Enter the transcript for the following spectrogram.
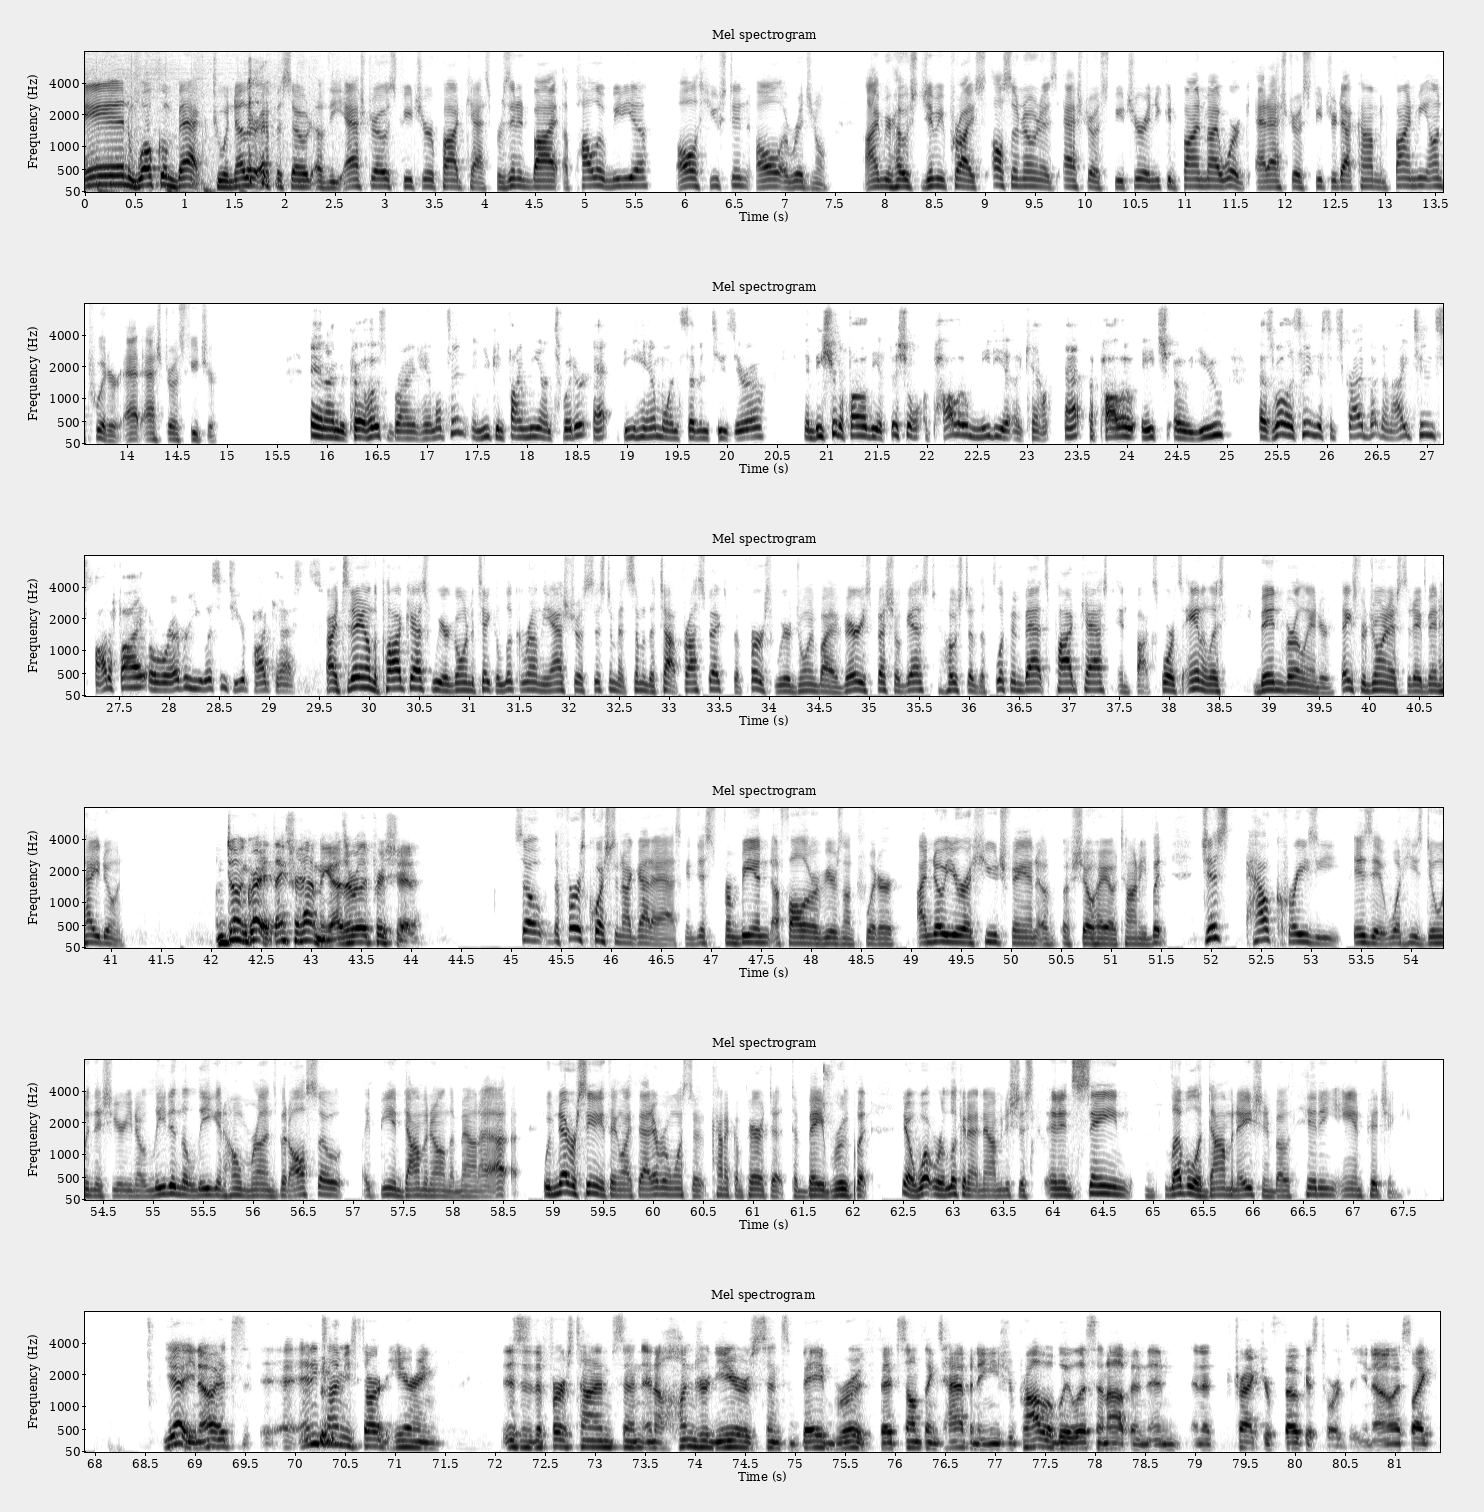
And welcome back to another episode of the Astros Future Podcast presented by Apollo Media, all Houston, all original. I'm your host, Jimmy Price, also known as Astros Future, and you can find my work at astrosfuture.com and find me on Twitter at astrosfuture. And I'm your co host, Brian Hamilton. And you can find me on Twitter at bham1720. And be sure to follow the official Apollo Media account at Apollo HOU, as well as hitting the subscribe button on iTunes, Spotify, or wherever you listen to your podcasts. All right, today on the podcast, we are going to take a look around the Astro system at some of the top prospects. But first, we are joined by a very special guest, host of the Flippin' Bats podcast and Fox Sports analyst, Ben Verlander. Thanks for joining us today, Ben. How you doing? I'm doing great. Thanks for having me, guys. I really appreciate it. So the first question I got to ask, and just from being a follower of yours on Twitter, I know you're a huge fan of, of Shohei Ohtani, but just how crazy is it what he's doing this year? You know, leading the league in home runs, but also like being dominant on the mound. I, I, we've never seen anything like that. Everyone wants to kind of compare it to, to Babe Ruth, but you know what we're looking at now. I mean, it's just an insane level of domination, both hitting and pitching. Yeah, you know, it's anytime you start hearing this is the first time in in a hundred years since Babe Ruth that something's happening. You should probably listen up and and and attract your focus towards it. You know, it's like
